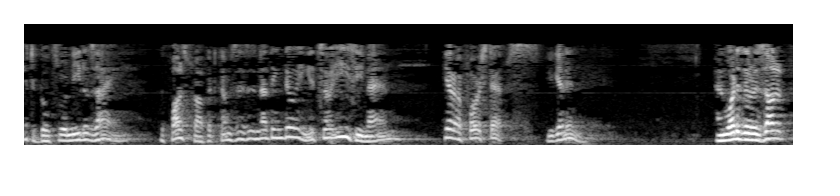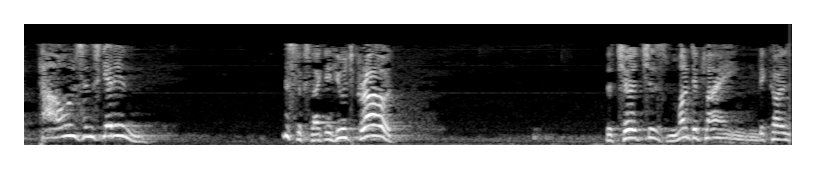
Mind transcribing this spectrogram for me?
You have to go through a needle's eye. The false prophet comes and says, nothing doing. It's so easy, man. Here are four steps. You get in. And what is the result? Thousands get in. This looks like a huge crowd. The church is multiplying because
